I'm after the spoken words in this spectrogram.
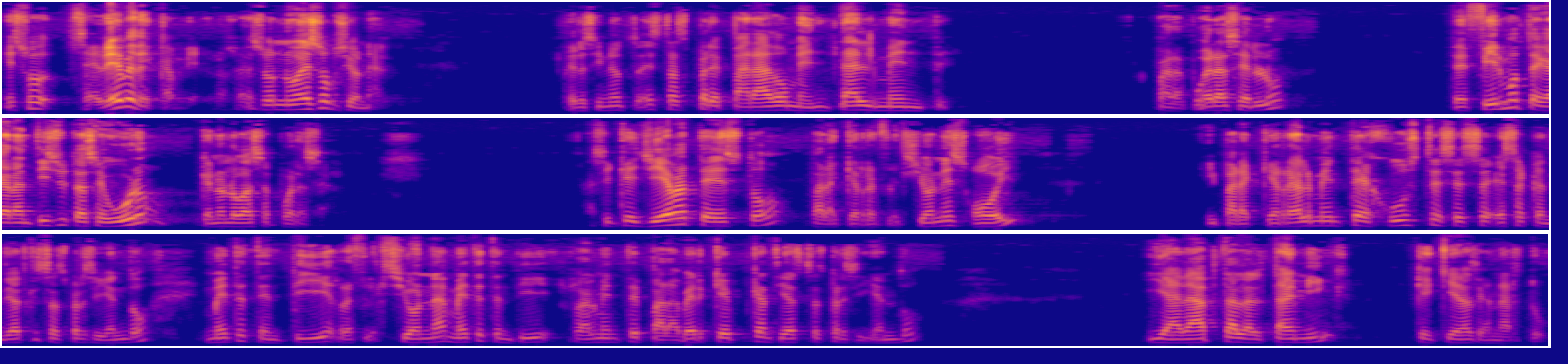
Eso se debe de cambiar, o sea, eso no es opcional. Pero si no estás preparado mentalmente para poder hacerlo, te firmo, te garantizo y te aseguro que no lo vas a poder hacer. Así que llévate esto para que reflexiones hoy y para que realmente ajustes esa, esa cantidad que estás persiguiendo, métete en ti, reflexiona, métete en ti realmente para ver qué cantidad estás persiguiendo y adáptala al timing que quieras ganar tú.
